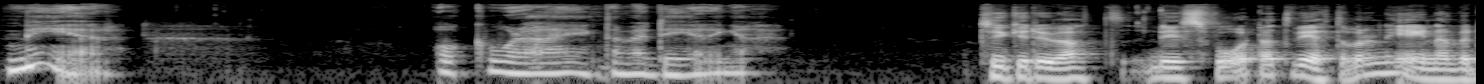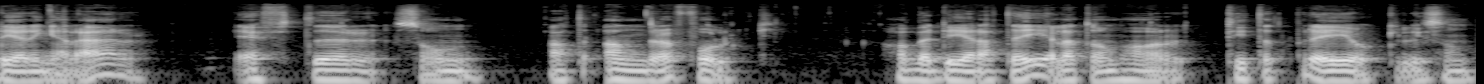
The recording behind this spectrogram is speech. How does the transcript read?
mer. Och våra egna värderingar. Tycker du att det är svårt att veta vad dina egna värderingar är? Eftersom att andra folk har värderat dig eller att de har tittat på dig och liksom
